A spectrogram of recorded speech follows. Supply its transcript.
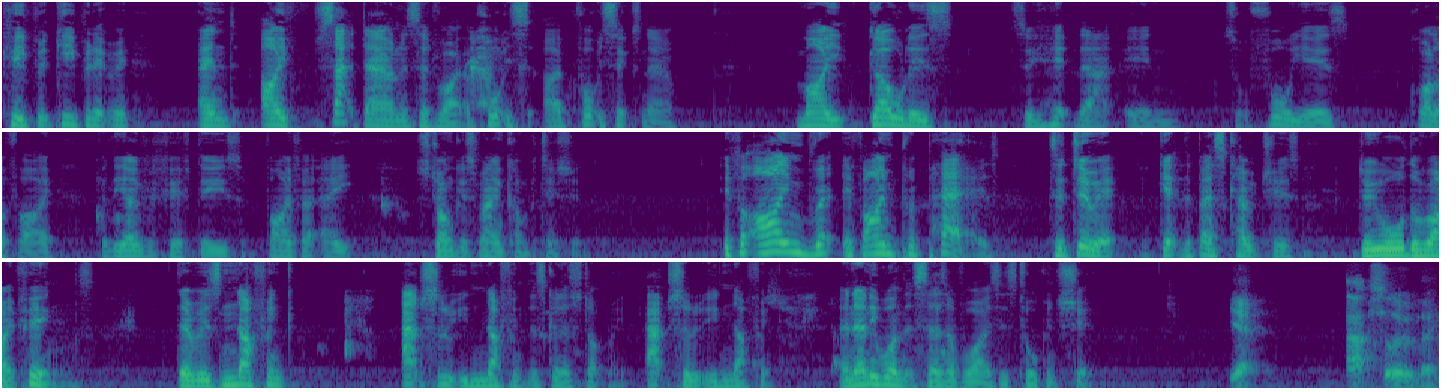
Keep it, keeping it. And I sat down and said, right, I'm, 40, I'm 46 now. My goal is to hit that in sort of four years, qualify for the over 50s, five for eight strongest man competition. If I'm re- if I'm prepared to do it, get the best coaches, do all the right things, there is nothing absolutely nothing that's going to stop me. Absolutely nothing. And anyone that says otherwise is talking shit. Yeah, absolutely.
